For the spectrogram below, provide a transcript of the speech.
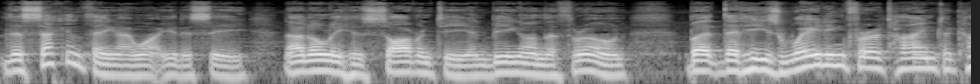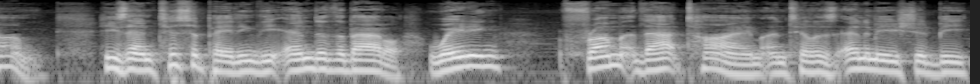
the second thing I want you to see, not only his sovereignty and being on the throne, but that he's waiting for a time to come. He's anticipating the end of the battle, waiting from that time until his enemies should be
